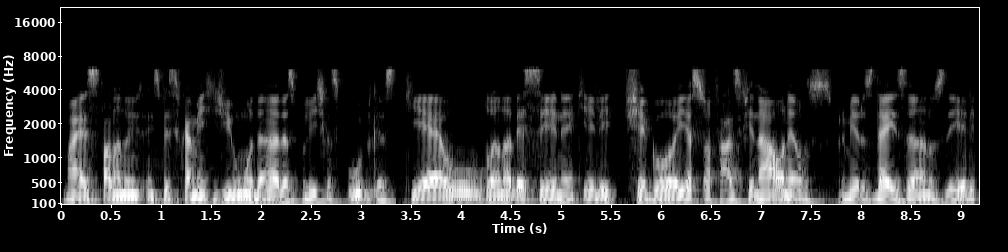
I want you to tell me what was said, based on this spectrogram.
Mas falando especificamente de uma da, das políticas públicas, que é o Plano ABC, né? Que ele chegou aí à sua fase final, né? Os primeiros 10 anos dele,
